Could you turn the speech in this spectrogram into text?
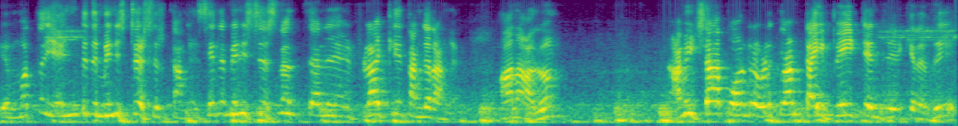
மொத்தம் எண்பது மினிஸ்டர்ஸ் இருக்காங்க. சில மினிஸ்டர்ஸ்லாம் ஃப்ளாட்லேயே தங்குறாங்க. ஆனாலும் அமித்ஷா போன்றவர்களுக்கெல்லாம் டைப் எயிட் என்று இருக்கிறது.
